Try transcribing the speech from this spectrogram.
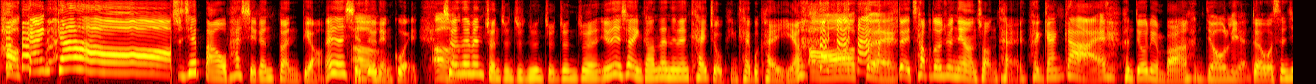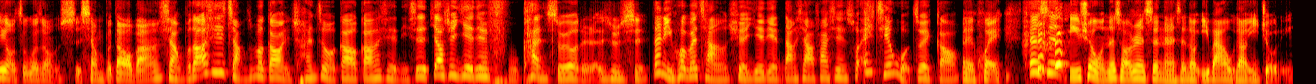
好尴尬哦！直接把我怕鞋跟断掉，而且鞋子有点贵，嗯、就在那边转转转转转转点像你刚刚在那边开酒瓶开不开一样。哦，对 对，差不多就那样的状态，很尴尬哎，很丢脸吧？很丢脸。对，我曾经有做过这种事，想不到吧？想不到，而且长这么高，你穿这么高的高跟鞋，你是要去夜店俯瞰所有的人，是不是？那你会不会常常去夜店当下发现说，哎，今天我最高？哎，会。但是的确，我那时候认识的男生都一八五到一九零。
